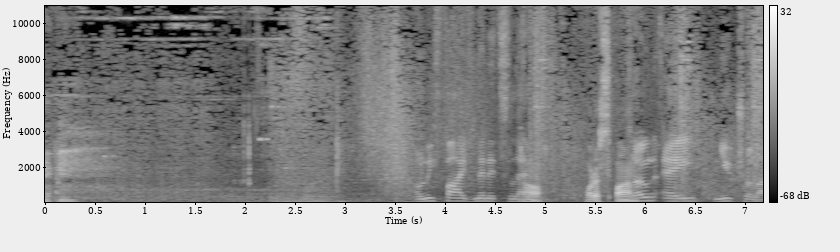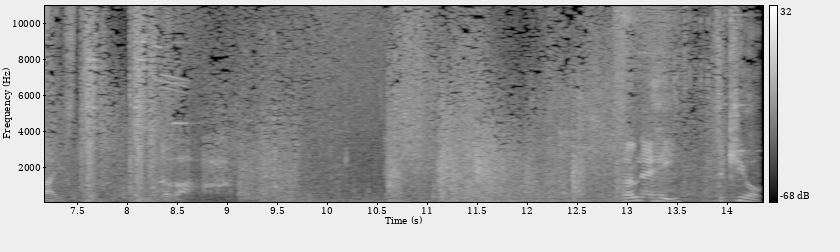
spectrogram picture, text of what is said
Only five minutes left. Oh, what a spawn. Zone A neutralized. Zone A secure.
